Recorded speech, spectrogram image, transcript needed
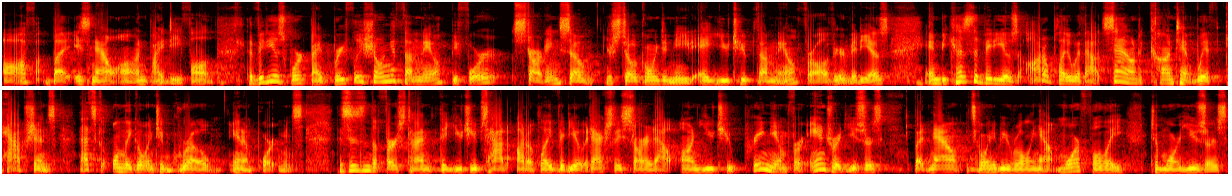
off, but is now on by default. The videos work by briefly showing a thumbnail before starting, so you're still going to need a YouTube thumbnail for all of your videos. And because the videos autoplay without sound, content with with captions, that's only going to grow in importance. This isn't the first time that YouTube's had autoplay video. It actually started out on YouTube Premium for Android users, but now it's going to be rolling out more fully to more users.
